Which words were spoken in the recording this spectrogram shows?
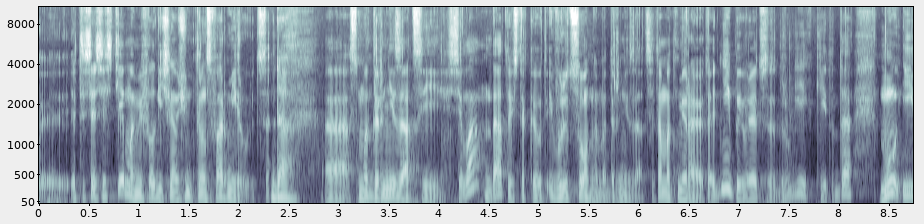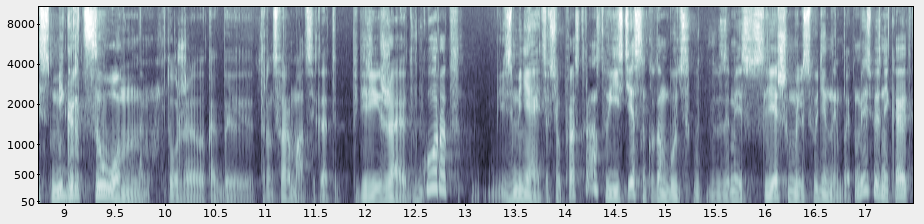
э, эта вся система мифологически она очень трансформируется. Да. А, С модернизацией села, да, то есть такая вот эволюционная модернизация. Там отмирают одни, появляются другие какие-то, да. Ну и с миграционным тоже как бы трансформацией. Когда ты переезжают в город, изменяется все пространство, естественно, кто там будет заметить с лешим или с водяным. Поэтому здесь возникают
